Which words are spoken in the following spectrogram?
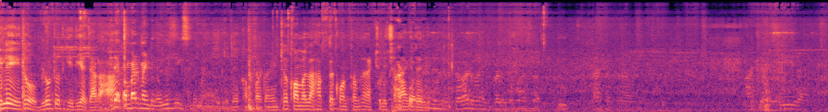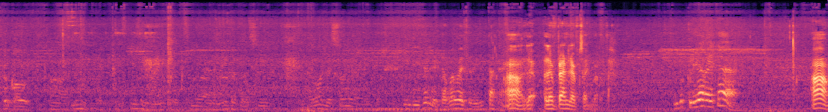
ಇಲ್ಲಿ ಇದು ಬ್ಲೂಟೂತ್ಗೆ ಇದೆಯಾ ಜಾಗ ಇದೇ ಕಂಪಾರ್ಟ್ಮೆಂಟ್ ಇದೆ ಈಸಿ ಸಿಗುತ್ತೆ. ಇದೆ ಕಂಫರ್ಟ್ ಇಂಟರ್ಕಾಮ್ ಎಲ್ಲ ಹಾಕಬೇಕು ಅಂತಂದರೆ ಆ್ಯಕ್ಚುಲಿ ಚೆನ್ನಾಗಿದೆ ಇಲ್ಲಿ. ಹಾಂ ಲೆಫ್ಟ್ ಹ್ಯಾಂಡ್ ಲೆಫ್ಟ್ ಸೈಡ್ ಬರುತ್ತೆ. ಇದು ಕ್ಲಿಯರ್ ಐತೆ? ಹಾಂ.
